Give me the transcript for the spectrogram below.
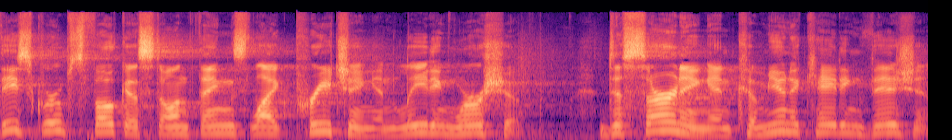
These groups focused on things like preaching and leading worship, discerning and communicating vision,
